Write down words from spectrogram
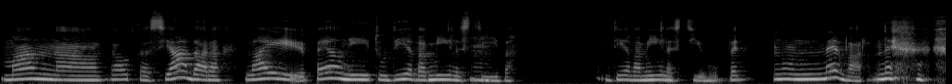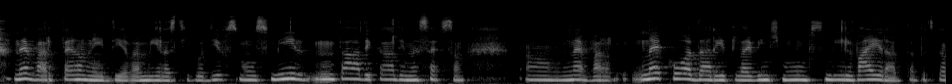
man uh, kaut kas jādara, lai pelnītu dieva mīlestību. Mm. Dieva mīlestību. Bet nu, nevar, ne, nevar pelnīt dieva mīlestību. Dievs mūs mīl tādi, kādi mēs esam. Um, nevar neko darīt, lai viņš mums mīl vairāk, tāpēc ka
